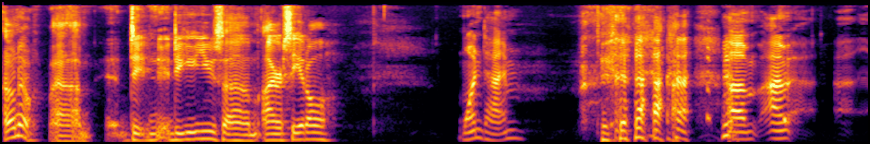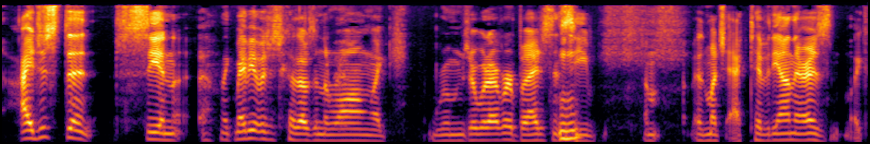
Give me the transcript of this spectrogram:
I don't know. Um, do do you use um, IRC at all? One time. um, I'm. I just didn't see an like maybe it was just because I was in the wrong like rooms or whatever, but I just didn't Mhm. see um, as much activity on there as like.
